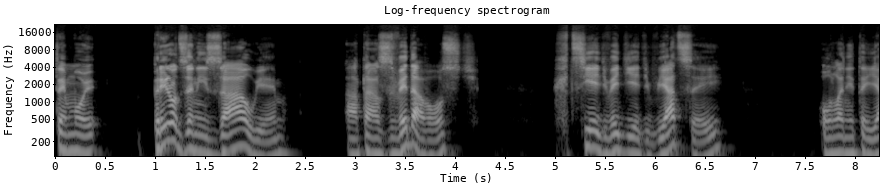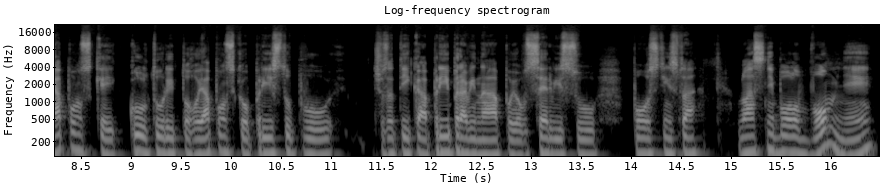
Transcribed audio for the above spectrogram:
ten môj prirodzený záujem a tá zvedavosť chcieť vedieť viacej ohľadne tej japonskej kultúry, toho japonského prístupu, čo sa týka prípravy nápojov, servisu, pohostinstva, vlastne bol vo mne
